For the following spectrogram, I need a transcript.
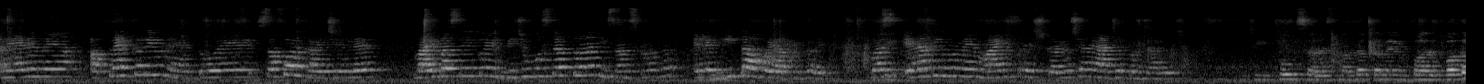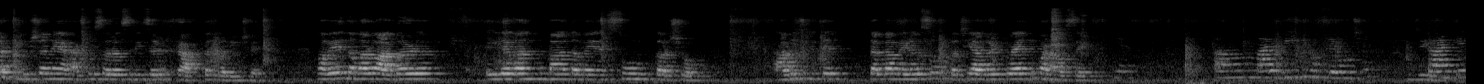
અને એને મેં અપ્લાય કર્યું ને તો એ સફળ થાય છે એટલે મારી પાસે કોઈ બીજું પુસ્તક તો નથી સંસ્કૃતનું એટલે ગીતા હોય આપણી ઘરે. બસ એનાથી હું મેં માઇન્ડ ફ્રેશ કર્યું છે અને આજે પણ ચાલુ છે. જી, ખૂબ સરસ. મતલબ તમે વગર ટ્યુશને આટલું સરસ રિઝલ્ટ પ્રાપ્ત કર્યું છે. હવે તમારો આગળ ઇલેવન્થમાં તમે શું કરશો? આવી જ રીતે ટકા મેળવશો, પછી આગળ ટ્વેલ્થ પણ આવશે યસ મારે બી ગ્રુપ લેવું છે જી કારણ કે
